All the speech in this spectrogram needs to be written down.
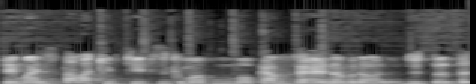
ter mais estalactites do que uma, uma caverna, brother. De tanta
